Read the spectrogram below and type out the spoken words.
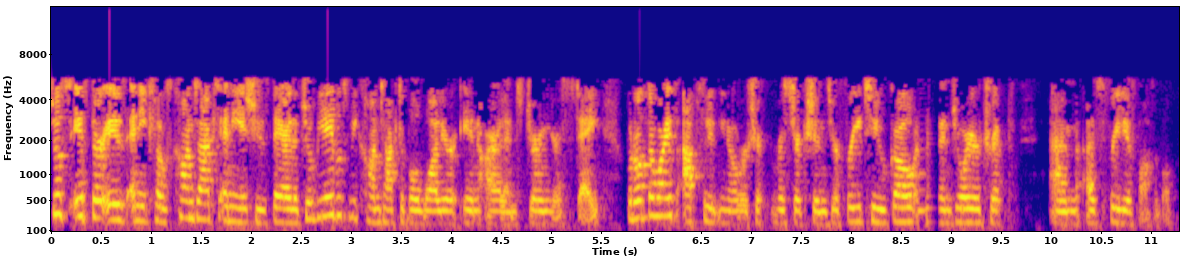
Just if there is any close contact, any issues there, that you'll be able to be contactable while you're in Ireland during your stay. But otherwise, absolutely no restrictions. You're free to go and enjoy your trip um, as freely as possible.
